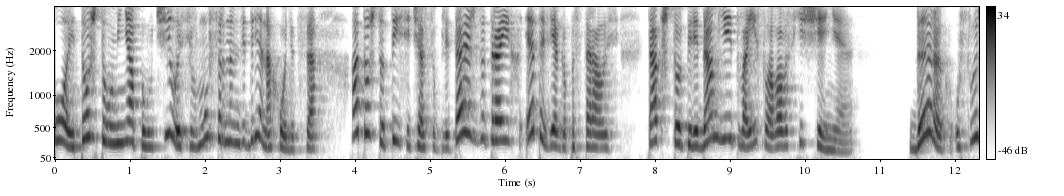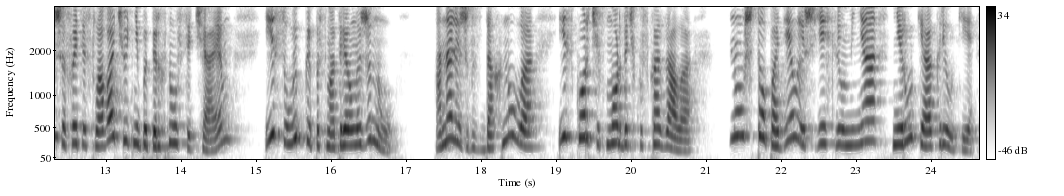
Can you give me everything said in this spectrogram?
«Ой, то, что у меня получилось, в мусорном ведре находится, а то, что ты сейчас уплетаешь за троих, это Вега постаралась, так что передам ей твои слова восхищения». Дерек, услышав эти слова, чуть не поперхнулся чаем – и с улыбкой посмотрел на жену. Она лишь вздохнула и, скорчив мордочку, сказала, «Ну, что поделаешь, если у меня не руки, а крюки?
